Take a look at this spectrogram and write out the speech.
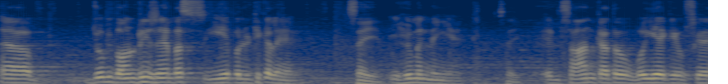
जो भी बाउंड्रीज़ हैं बस ये पॉलिटिकल हैं। सही है। ये ह्यूमन नहीं है। सही। इंसान का तो वही है कि उसके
